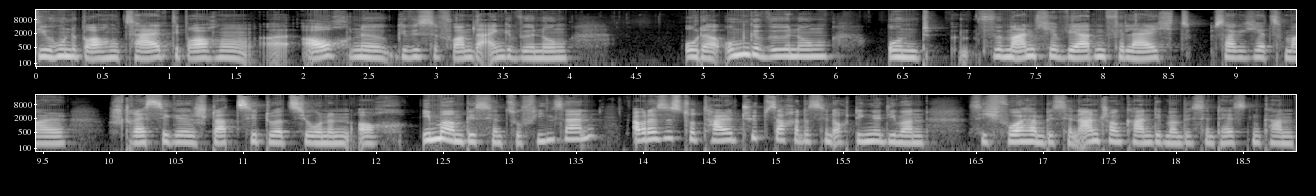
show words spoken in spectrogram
Die Hunde brauchen Zeit, die brauchen äh, auch eine gewisse Form der Eingewöhnung oder Umgewöhnung und für manche werden vielleicht, sage ich jetzt mal, stressige Stadtsituationen auch immer ein bisschen zu viel sein. Aber das ist totale Typsache. Das sind auch Dinge, die man sich vorher ein bisschen anschauen kann, die man ein bisschen testen kann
